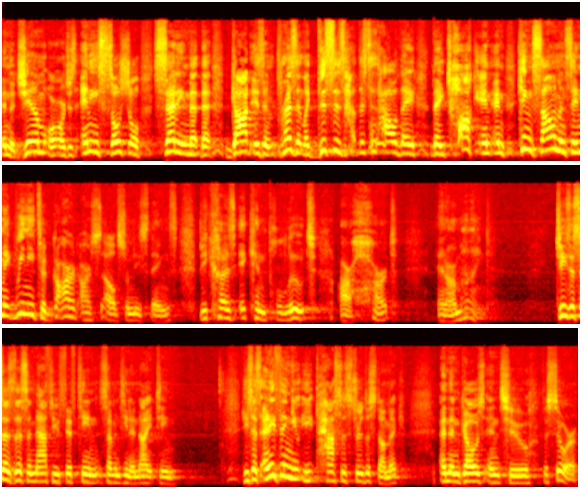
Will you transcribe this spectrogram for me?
in the gym or, or just any social setting that, that God isn't present. Like this is how this is how they they talk. And, and King Solomon saying, we need to guard ourselves from these things because it can pollute our heart and our mind. Jesus says this in Matthew 15, 17, and 19. He says, Anything you eat passes through the stomach and then goes into the sewer.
